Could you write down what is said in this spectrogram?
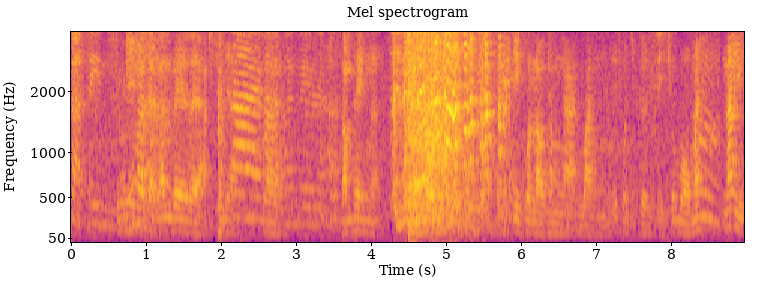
สติน นี่มาจากรันเวย์เลยอะชุดเนี้ยใช่ค่ะมันเป็นเลยค่ะสำเพ็งเนี่ยจริงๆคนเราทำงานวันไม่ควรจะเกิน4ชั่วโมงไหมนั่งอยู่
